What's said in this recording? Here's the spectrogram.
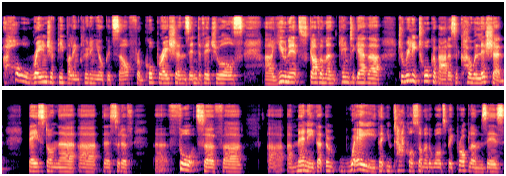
a whole range of people, including your good self, from corporations, individuals, uh, units, government, came together to really talk about as a coalition based on the uh, the sort of uh, thoughts of uh, uh, uh, many that the way that you tackle some of the world's big problems is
